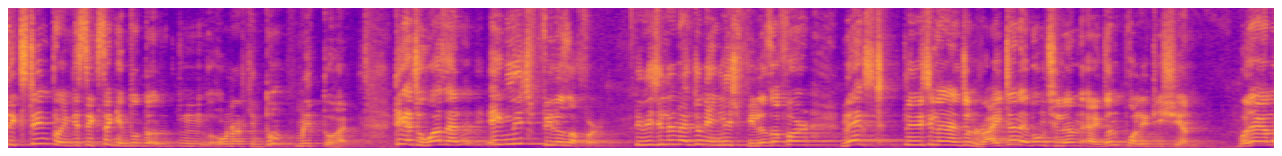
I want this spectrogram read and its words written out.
সিক্সটিন টোয়েন্টি সিক্সে কিন্তু ওনার কিন্তু মৃত্যু হয়। ঠিক আছে ওয়াজ অ্যান ইংলিশ ফিলোসফার তিনি ছিলেন একজন ইংলিশ ফিলোসফার নেক্সট তিনি ছিলেন একজন রাইটার এবং ছিলেন একজন পলিটিশিয়ান বোঝা গেল?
